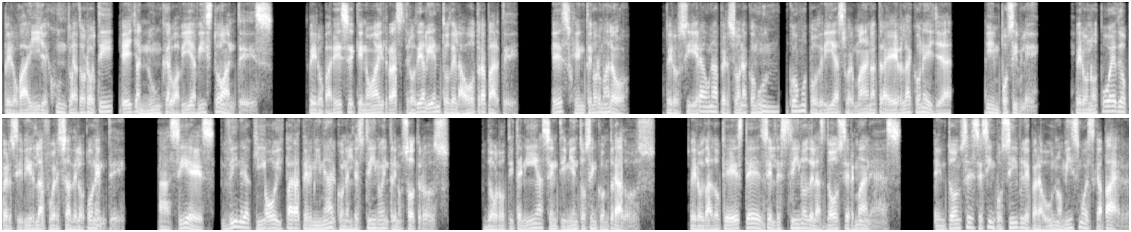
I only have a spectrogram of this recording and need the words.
Pero ahí junto a Dorothy, ella nunca lo había visto antes. Pero parece que no hay rastro de aliento de la otra parte. Es gente normal o. Pero si era una persona común, ¿cómo podría su hermana traerla con ella? Imposible. Pero no puedo percibir la fuerza del oponente. Así es, vine aquí hoy para terminar con el destino entre nosotros. Dorothy tenía sentimientos encontrados. Pero dado que este es el destino de las dos hermanas, entonces es imposible para uno mismo escapar.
